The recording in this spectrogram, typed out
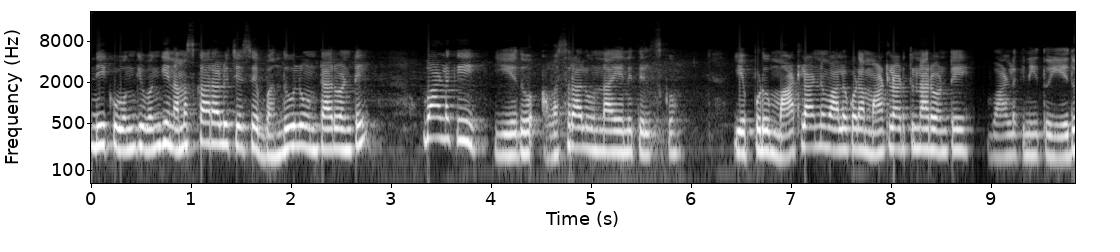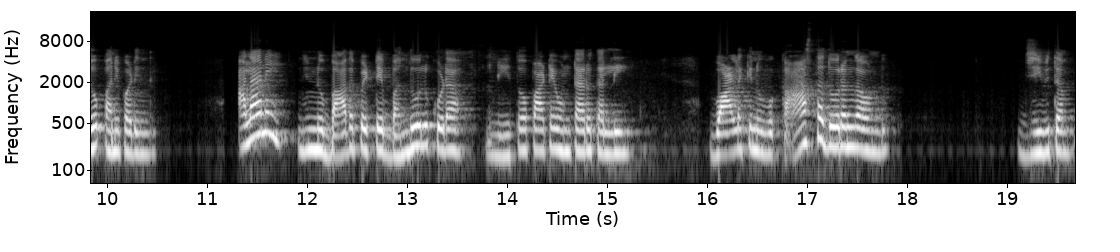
నీకు వంగి వంగి నమస్కారాలు చేసే బంధువులు ఉంటారు అంటే వాళ్ళకి ఏదో అవసరాలు ఉన్నాయని తెలుసుకో. ఎప్పుడు మాట్లాడిన వాళ్ళు కూడా మాట్లాడుతున్నారు అంటే వాళ్ళకి నీతో ఏదో పని పడింది. అలానే నిన్ను బాధ పెట్టే బంధువులు కూడా నీతో పాటే ఉంటారు తల్లి. వాళ్ళకి నువ్వు కాస్త దూరంగా ఉండు. జీవితం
